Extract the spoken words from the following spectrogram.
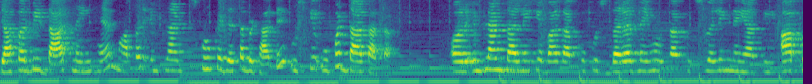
जहाँ पर भी दांत नहीं है, वहाँ पर इम्प्लांट स्क्रू के जैसा बिठाते, उसके ऊपर दांत आता। और इम्प्लांट डालने के बाद आपको कुछ दर्द नहीं होता, कुछ स्वेलिंग नहीं आती। आप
